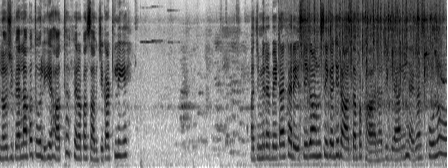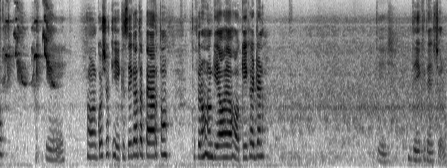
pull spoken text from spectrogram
ਲਓ ਜੀ, ਪਹਿਲਾਂ ਆਪਾਂ ਧੋ ਲਈਏ ਹੱਥ, ਫਿਰ ਆਪਾਂ ਸਬਜੀ ਕੱਟ ਲਈਏ। ਅੱਜ ਮੇਰਾ ਬੇਟਾ ਘਰੇ ਸੀਗਾ, ਉਹਨੂੰ ਸੀਗਾ ਜੀ ਰਾਤ ਦਾ ਬੁਖਾਰ। ਅੱਜ ਗਿਆ ਨਹੀਂ ਹੈਗਾ ਸਕੂਲ। ਉਹ ਤੇ ਹੁਣ ਕੁਛ ਠੀਕ ਸੀਗਾ ਤਾਂ ਪੈਰ ਤੋਂ, ਤੇ ਫਿਰ ਹੁਣ ਗਿਆ ਹੋਇਆ ਹਾਕੀ ਖੇਡਣ। ਤੇ ਦੇਖਦੇ ਹਾਂ ਚਲੋ।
